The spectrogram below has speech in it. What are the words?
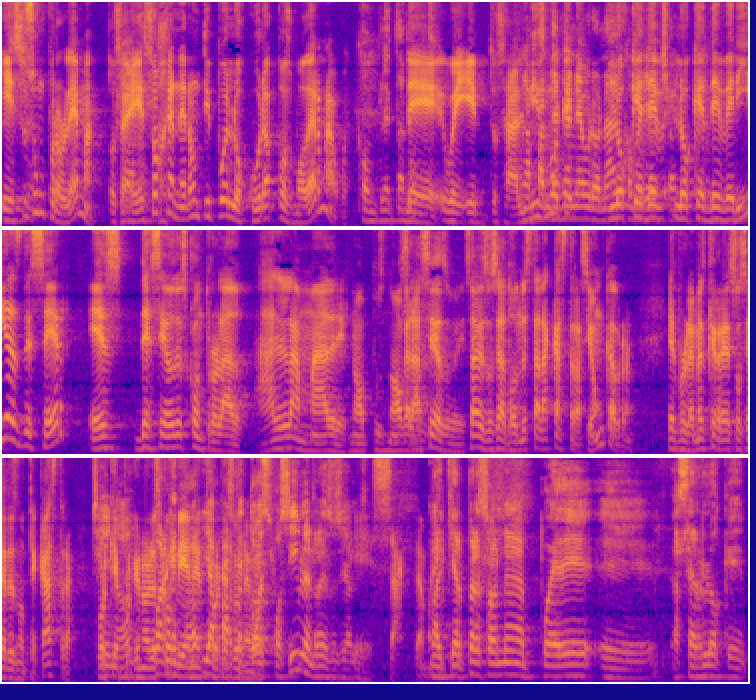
y eso es un problema. O sea, eso genera un tipo de locura posmoderna, güey. Completamente. De, güey, o sea, al mismo neuronal, lo que, lo que deberías de ser es deseo descontrolado. A la madre. No, pues no, gracias, güey. ¿Sabes? O sea, ¿dónde está la castración, cabrón? El problema es que redes sociales no te castra. ¿Por qué? Porque no les conviene. y aparte todo es posible en redes sociales. Exactamente. Cualquier persona puede eh, hacer lo que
